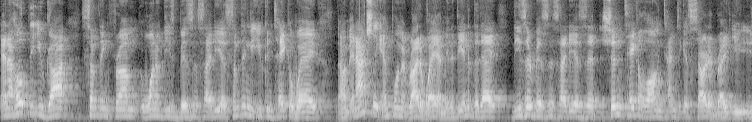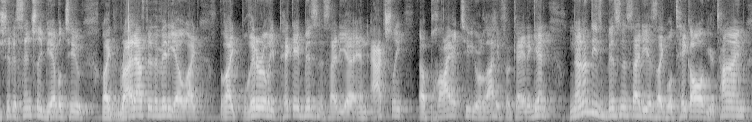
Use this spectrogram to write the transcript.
and I hope that you got something from one of these business ideas, something that you can take away um, and actually implement right away. I mean, at the end of the day, these are business ideas that shouldn't take a long time to get started, right? You, you should essentially be able to, like, right after the video, like, like literally pick a business idea and actually apply it to your life okay? And again none of these business ideas like will take all of your time.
